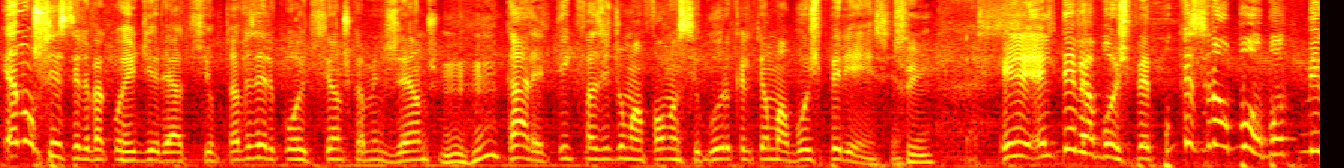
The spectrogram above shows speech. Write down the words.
eu não sei se ele vai correr direto 5. Talvez ele corra 800, caminho 200. Uhum. Cara, ele tem que fazer de uma forma segura que ele tenha uma boa experiência. Sim. Ele, ele teve a boa experiência. Porque senão, pô, me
